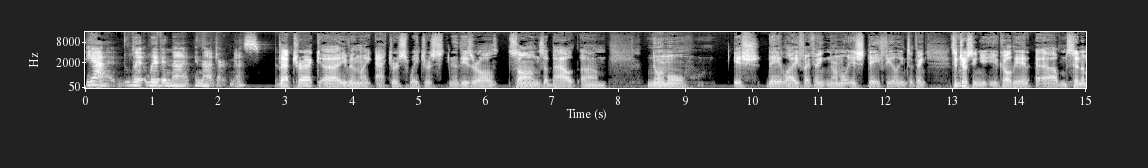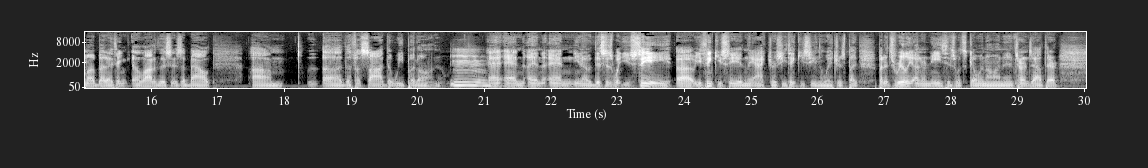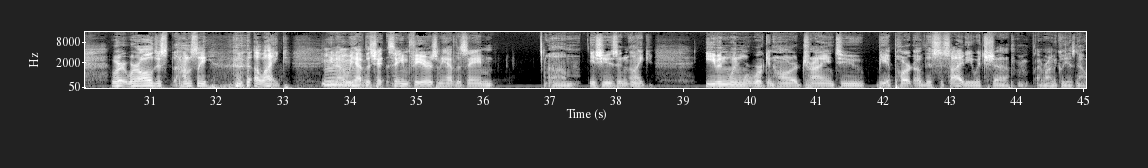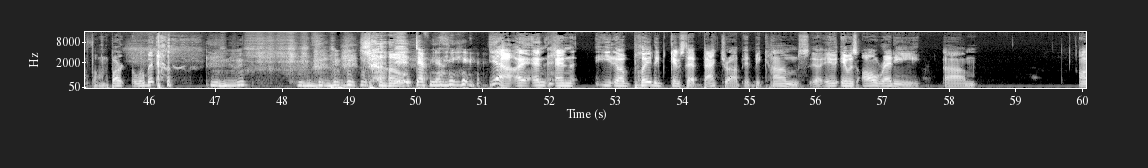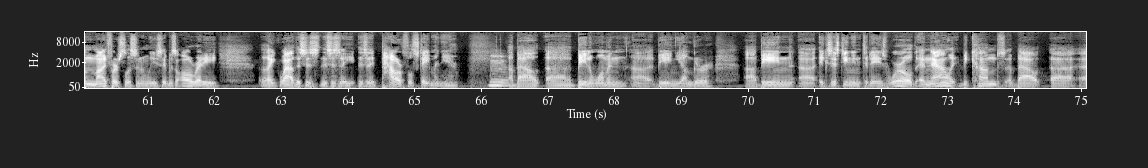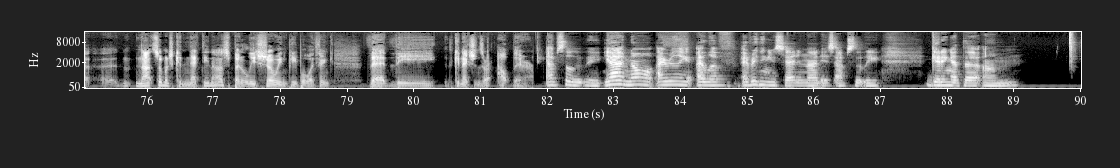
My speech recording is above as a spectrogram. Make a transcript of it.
yeah li- live in that in that darkness that track uh even like actress waitress you know these are all songs about um normal ish day life i think normal ish day feelings. I think it's interesting you, you call the album cinema but i think a lot of this is about um uh the facade that we put on. Mm. and and and, and you know this is what you see uh you think you see in the actress you think you see in the waitress but but it's really underneath is what's going on. And it turns out they're we're we're all just honestly alike. You know we have the sh- same fears and we have the same um issues and like even when we're working hard trying to be a part of this society which uh ironically is now falling apart a little bit. Mhm. so definitely. Yeah I, and and you know played against that backdrop it becomes uh, it, it was already um on my first listen at least it was already like wow this is this is a this is a powerful statement here Hmm. about uh, being a woman uh, being younger uh, being uh, existing in today's world and now it becomes about uh, uh, not so much connecting us but at least showing people i think that the connections are out there Absolutely. Yeah, no, I really I love everything you said and that is absolutely getting at the um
